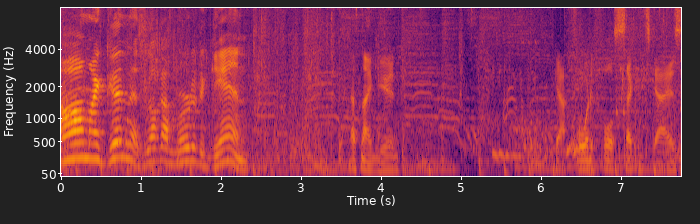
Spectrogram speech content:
Oh my goodness, we all got murdered again. That's not good. Got 44 seconds, guys.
